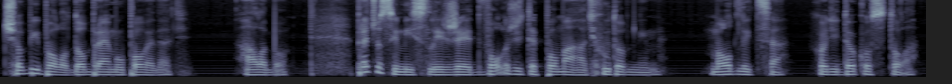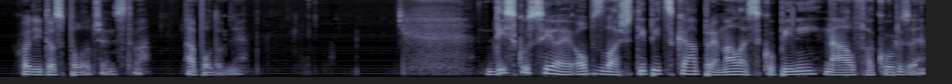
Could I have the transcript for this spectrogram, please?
čo by bolo dobré mu povedať? Alebo, prečo si myslíš, že je dôležité pomáhať chudobným, modliť sa, chodiť do kostola, chodiť do spoločenstva a podobne. Diskusia je obzvlášť typická pre malé skupiny na alfa kurze,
